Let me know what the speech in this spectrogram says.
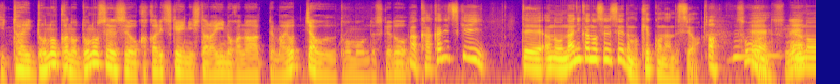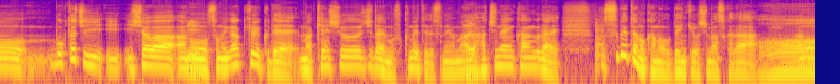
一体どの科のどの先生をかかりつけ医にしたらいいのかなって迷っちゃうと思うんですけど、まあ、かかりつけ医ってあの何かの先生でも結構なんですよ。あそうなんですね、えー、あの僕たち医者はあの、えー、その医学教育で、まあ、研修時代も含めてですね、まあ、8年間ぐらい全ての科の勉強しますからあの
